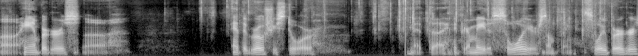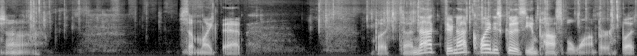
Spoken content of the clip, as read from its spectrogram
uh, hamburgers uh, at the grocery store that uh, I think are made of soy or something. Soy burgers, something like that but uh, not they're not quite as good as the Impossible Whopper. But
